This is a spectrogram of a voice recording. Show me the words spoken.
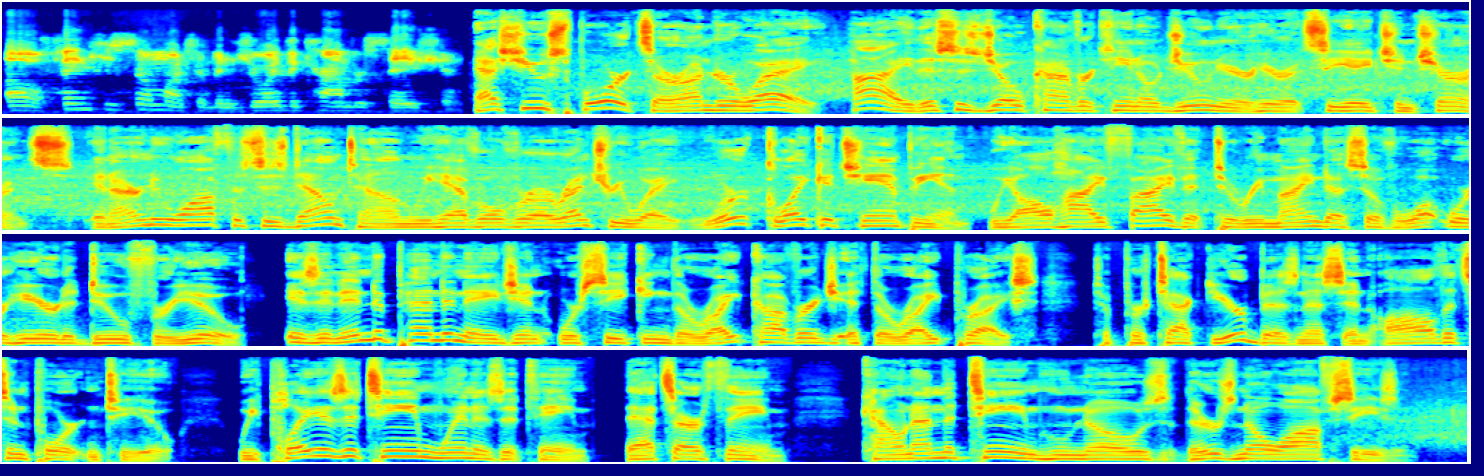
Oh, thank you so much. I've enjoyed the conversation. SU Sports are underway. Hi, this is Joe Convertino Jr. here at CH Insurance. In our new offices downtown, we have over our entryway Work Like a Champion. We all high five it to remind us of what we're here to do for you. As an independent agent, we're seeking the right coverage at the right price to protect your business and all that's important to you. We play as a team, win as a team. That's our theme. Count on the team who knows there's no off season.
